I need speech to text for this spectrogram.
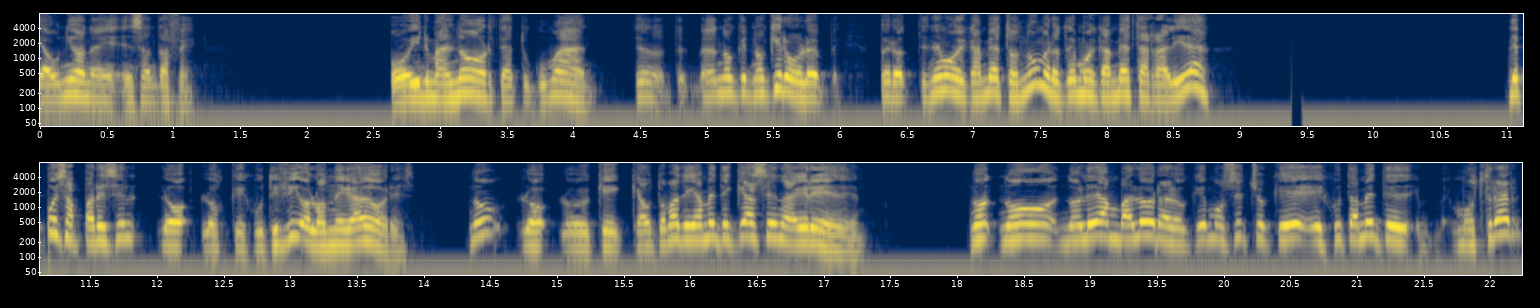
a Unión en Santa Fe. O irme al norte, a Tucumán. No, no, quiero volver, pero tenemos que cambiar estos números, tenemos que cambiar esta realidad. Después aparecen los que justifican, los negadores, ¿no? Los que, que, automáticamente, ¿qué hacen? Agreden. No, no, no le dan valor a lo que hemos hecho, que es justamente mostrar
